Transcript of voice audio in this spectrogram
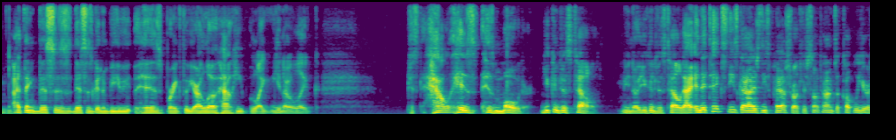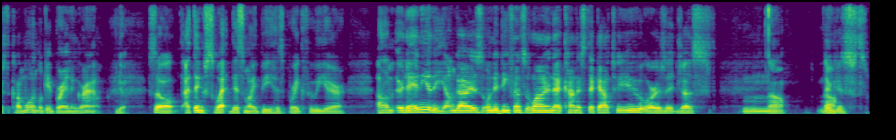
Mm-hmm. I think this is this is going to be his breakthrough year. I love how he like you know like just how his his motor. You can just tell. You know, you can just tell guy, and it takes these guys, these pass rushers, sometimes a couple years to come on. Look at Brandon Graham. yeah. So I think Sweat, this might be his breakthrough year. Um, are there any of the young guys on the defensive line that kind of stick out to you, or is it just No. they're No. just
